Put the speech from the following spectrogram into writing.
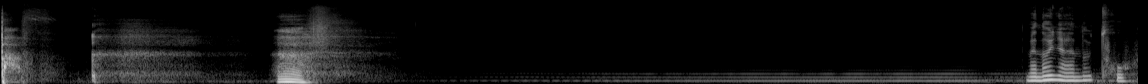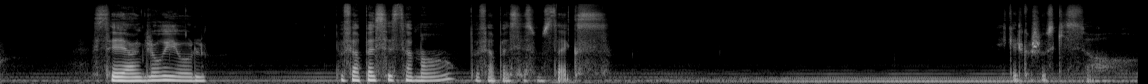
Paf Ah. Maintenant, il y a un autre trou. C'est un glory hole. Peut faire passer sa main, peut faire passer son sexe. Et quelque chose qui sort.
